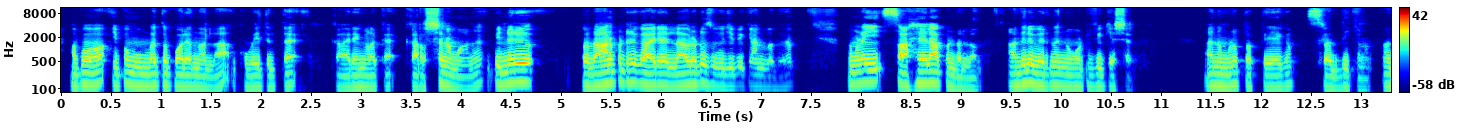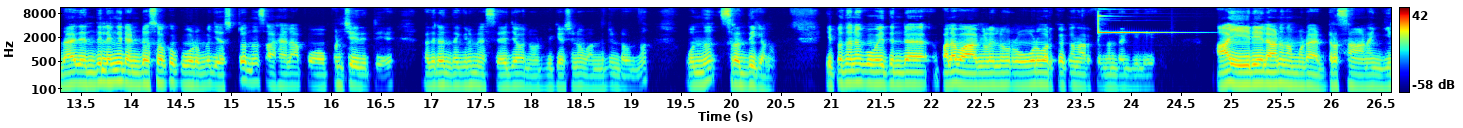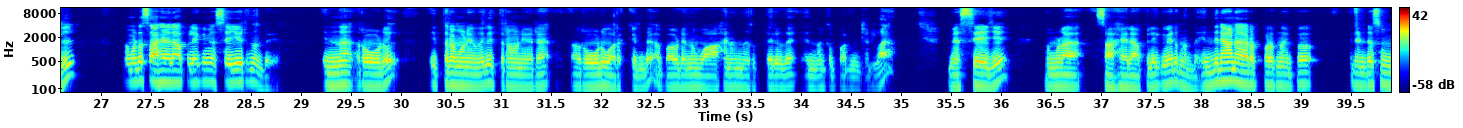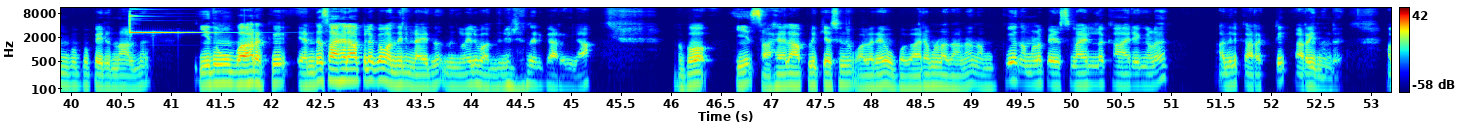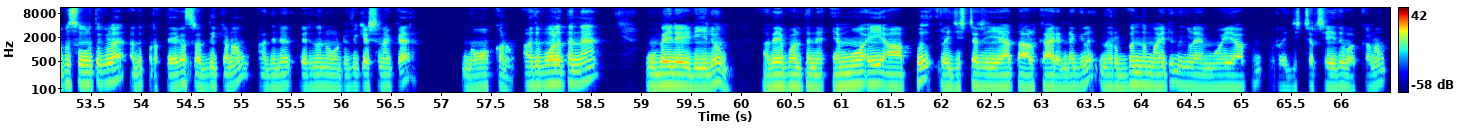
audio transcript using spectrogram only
അപ്പോൾ ഇപ്പോൾ മുമ്പത്തെ പോലെ ഒന്നുമല്ല കുവൈത്തിലത്തെ കാര്യങ്ങളൊക്കെ കർശനമാണ്. പിന്നൊരു പ്രധാനപ്പെട്ട ഒരു കാര്യം എല്ലാവരോടും സൂചിപ്പിക്കാനുള്ളത് നമ്മുടെ ഈ സഹേൽ ആപ്പ് ഉണ്ടല്ലോ അതിൽ വരുന്ന നോട്ടിഫിക്കേഷൻ അത് നമ്മൾ പ്രത്യേകം ശ്രദ്ധിക്കണം. അതായത് എന്തില്ലെങ്കിൽ രണ്ട് ദിവസമൊക്കെ കൂടുമ്പോൾ ജസ്റ്റ് ഒന്ന് സഹായ ആപ്പ് ഓപ്പൺ ചെയ്തിട്ട് അതിലെന്തെങ്കിലും മെസ്സേജോ നോട്ടിഫിക്കേഷനോ വന്നിട്ടുണ്ടോ എന്ന് ഒന്ന് ശ്രദ്ധിക്കണം. ഇപ്പം തന്നെ കുവൈത്തിന്റെ പല ഭാഗങ്ങളിലും റോഡ് വർക്കൊക്കെ നടക്കുന്നുണ്ടെങ്കിൽ ആ ഏരിയയിലാണ് നമ്മുടെ അഡ്രസ്സ് ആണെങ്കിൽ നമ്മുടെ സഹായ ആപ്പിലേക്ക് മെസ്സേജ് വരുന്നുണ്ട്. ഇന്ന് റോഡ് ഇത്ര മണി മുതൽ ഇത്ര മണി വരെ റോഡ് വർക്ക് ഉണ്ട്. അപ്പോൾ അവിടെ നിന്ന് വാഹനം നിർത്തരുത് എന്നൊക്കെ പറഞ്ഞിട്ടുള്ള മെസ്സേജ് നമ്മളെ സഹേൽ ആപ്പിലേക്ക് വരുന്നുണ്ട്. എന്തിനാണ് ഏർപ്പെടുന്നത് ഇപ്പോൾ രണ്ട് ദിവസം മുമ്പ് ഇപ്പോൾ പെരുന്നാളിന് ഈദ് മുബാറക്ക് എന്റെ സഹൽ ആപ്പിലൊക്കെ വന്നിട്ടുണ്ടായിരുന്നു. നിങ്ങളിൽ വന്നിട്ടില്ലെന്ന് എനിക്കറിയില്ല. അപ്പോൾ ഈ സഹൽ ആപ്ലിക്കേഷൻ വളരെ ഉപകാരമുള്ളതാണ്. നമുക്ക് നമ്മളെ പേഴ്സണലായിട്ടുള്ള കാര്യങ്ങൾ അതിൽ കറക്റ്റ് അറിയുന്നുണ്ട്. അപ്പോൾ സുഹൃത്തുക്കളെ അത് പ്രത്യേകം ശ്രദ്ധിക്കണം. അതിന്റെ വരുന്ന നോട്ടിഫിക്കേഷനൊക്കെ നോക്കണം. അതുപോലെ തന്നെ മൊബൈൽ ഐ ഡിയിലും അതേപോലെ തന്നെ M O I app register ചെയ്യാത്ത ആൾക്കാരുണ്ടെങ്കിൽ നിർബന്ധമായിട്ട് നിങ്ങൾ M O I app register ചെയ്ത് വെക്കണം.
